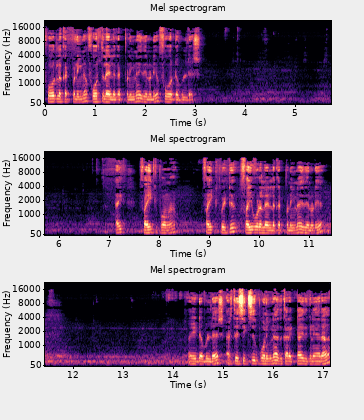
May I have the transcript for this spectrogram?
ஃபோரில் கட் பண்ணிங்கன்னா ஃபோர்த் லைனில் கட் பண்ணிங்கன்னா இது என்னுடைய ஃபோர் டபுள் டேஷ் ரைட் ஃபைவ்க்கு போங்க. ஃபைவ்க்கு போயிட்டு ஃபைவோட லைனில் கட் பண்ணிங்கன்னா இது என்னுடைய ஃபைவ் டபுள் டேஷ் அடுத்து சிக்ஸுக்கு போனீங்கன்னா அது கரெக்டாக இதுக்கு நேராக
